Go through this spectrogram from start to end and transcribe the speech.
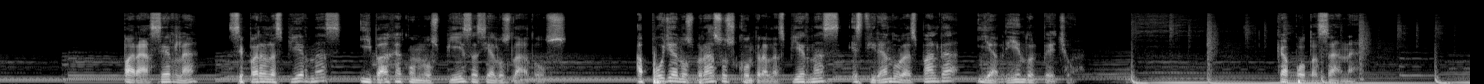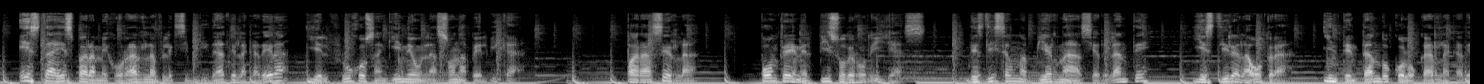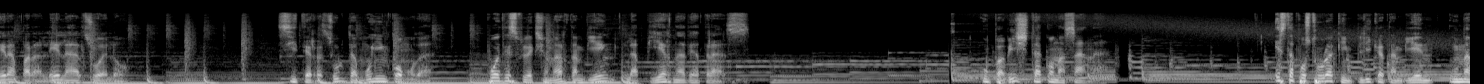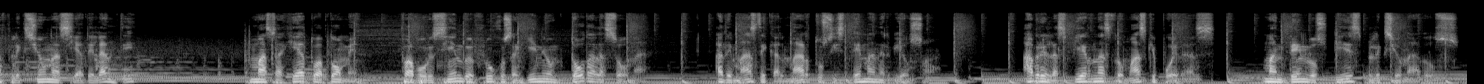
Para hacerla, separa las piernas y baja con los pies hacia los lados. Apoya los brazos contra las piernas, estirando la espalda y abriendo el pecho. Capotasana. Esta es para mejorar la flexibilidad de la cadera y el flujo sanguíneo en la zona pélvica. Para hacerla, ponte en el piso de rodillas, desliza una pierna hacia adelante y estira la otra, intentando colocar la cadera paralela al suelo. Si te resulta muy incómoda, Puedes flexionar también la pierna de atrás. Upavishta Konasana. Esta postura que implica también una flexión hacia adelante, masajea tu abdomen, favoreciendo el flujo sanguíneo en toda la zona, además de calmar tu sistema nervioso. Abre las piernas lo más que puedas. Mantén los pies flexionados.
